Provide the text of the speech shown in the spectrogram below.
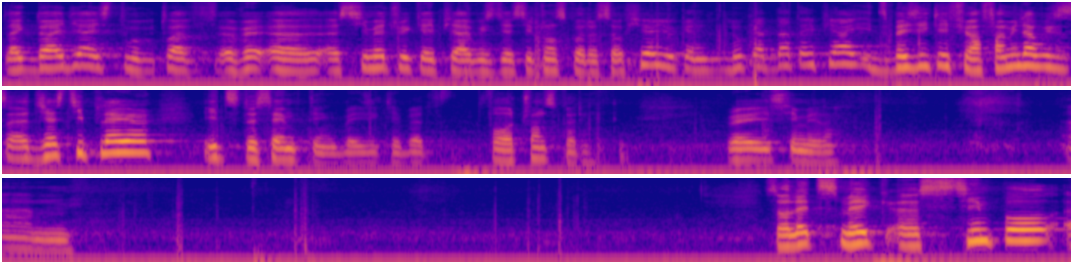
Like the idea is to, to have a, a, symmetric API with GST Transcoder. So here you can look at that API. It's basically, if you are familiar with uh, GST Player, it's the same thing basically, but for transcoding. Very similar. Um, so let's make a simple uh,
